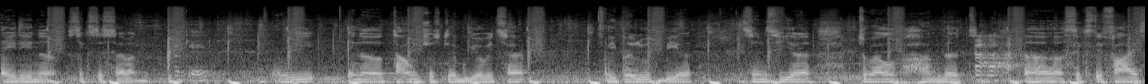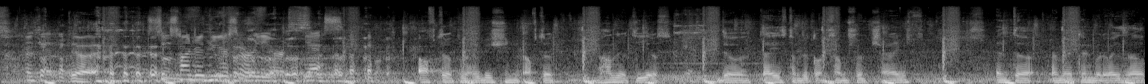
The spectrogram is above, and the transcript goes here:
1867. Okay. We in a town České Budějovice, we produce beer since year 1265. yeah. 600 years earlier. Yes. after prohibition, after 100 years, the taste of the consumption changed, and the American Budweiser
